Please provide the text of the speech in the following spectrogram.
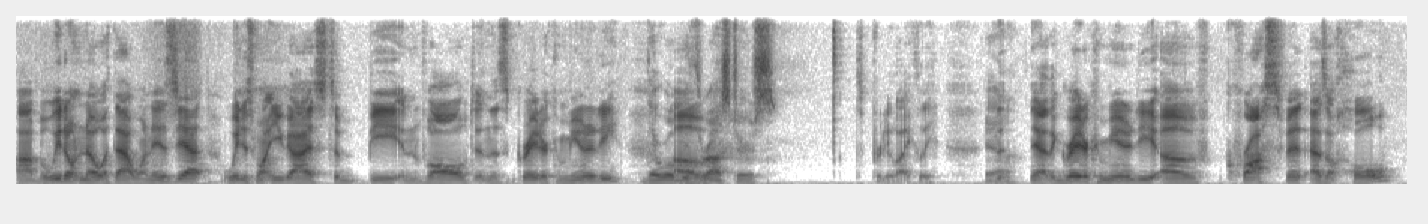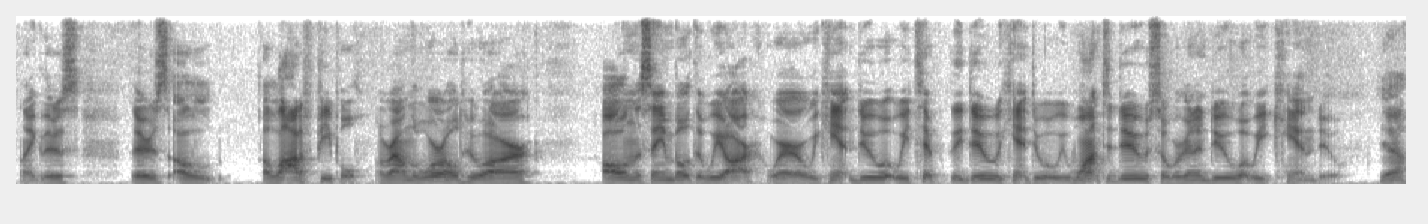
Uh, but we don't know what that one is yet. We just want you guys to be involved in this greater community. There will be thrusters. It's pretty likely Yeah. the, yeah, the greater community of CrossFit as a whole. Like there's there's a, a lot of people around the world who are all in the same boat that we are, where we can't do what we typically do, we can't do what we want to do, so we're gonna do what we can do. Yeah.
